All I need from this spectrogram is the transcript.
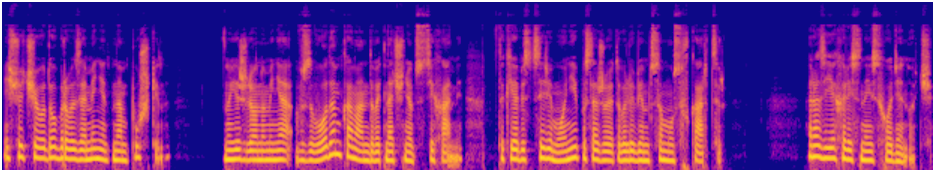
«Еще чего доброго заменит нам Пушкина. Но ежели он у меня взводом командовать начнет стихами, так я без церемонии посажу этого любимца Мус в карцер». Разъехались на исходе ночи.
